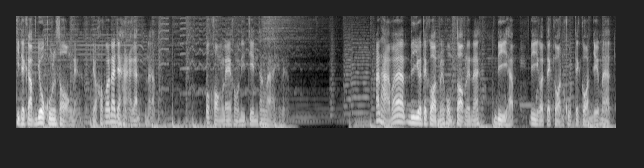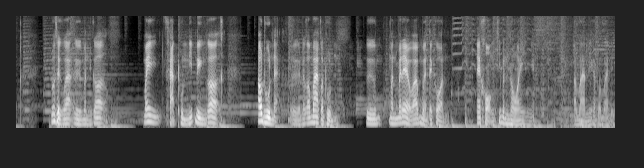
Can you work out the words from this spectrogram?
กิจกรรมโยกคูณสองเนี่ยเดี๋ยวเขาก็น่าจะหากันนะครับ พวกของแรของดีเจนทั้งหลายนะครับถ้าถามว่าดีกว่าแต่ก่อนไหมผมตอบเลยนะ ดีครับ ดีกว่าแต่ก่อนขุดแต่ก่อนเยอะมาก รู้สึกว่าเออมันก็ไม่ขาดทุนนิดนึงก็เท่าทุนอะ่ะเออแล้วก็มากกว่าทุน คือมันไม่ได้แบบว่าเหมือนแต่ก่อนได้ของที่มันน้อยอย่างเงี้ยประมาณนี้ครับประมาณนี้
